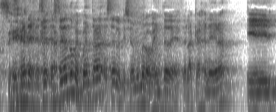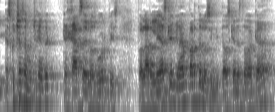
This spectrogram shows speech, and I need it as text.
Sí. Fíjate, estoy, estoy dándome cuenta, este es el episodio número 20 de, de La Caja Negra y escuchas a mucha gente quejarse de los burpees, pero la realidad es que gran parte de los invitados que han estado acá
